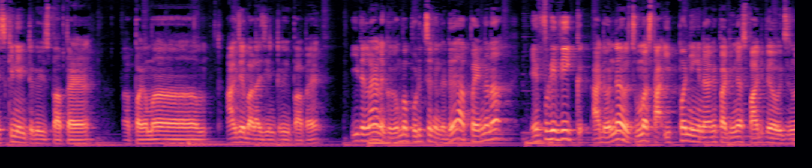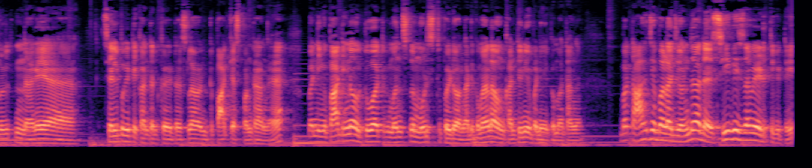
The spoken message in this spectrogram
மிஸ்கின் இன்டர்வியூஸ் பார்ப்பேன். அப்புறமா ஆர்ஜே பாலாஜி இன்டர்வியூ பார்ப்பேன். இதெல்லாம் எனக்கு ரொம்ப பிடிச்சிருந்தது. அப்போ என்னன்னா எவ்ரி வீக் அது வந்து சும்மா ஸ்டா இப்போ நீங்கள் நிறைய பார்த்தீங்கன்னா ஸ்பாட்டிஃபை ஒரிஜினல் நிறைய செலிபிரிட்டி கண்டென்ட் கிரியேட்டர்ஸ்லாம் வந்துட்டு பாட்காஸ்ட் பண்ணுறாங்க பட் நீங்கள் பார்த்தீங்கன்னா ஒரு டூ ஆர் த்ரீ மந்த்ஸில் முடிச்சுட்டு போயிடுவாங்க. அதுக்கு மேலே அவங்க கண்டினியூ பண்ணி வைக்க மாட்டாங்க. பட் ஆர்ஜே பாலாஜி வந்து அதை சீரியஸாகவே எடுத்துக்கிட்டு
